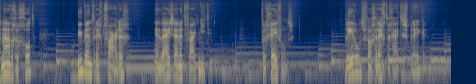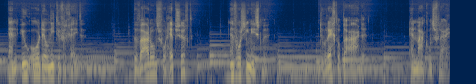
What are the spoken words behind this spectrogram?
Genadige God, u bent rechtvaardig en wij zijn het vaak niet. Vergeef ons. Leer ons van gerechtigheid te spreken en uw oordeel niet te vergeten. Bewaar ons voor hebzucht en voor cynisme. Doe recht op de aarde en maak ons vrij.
